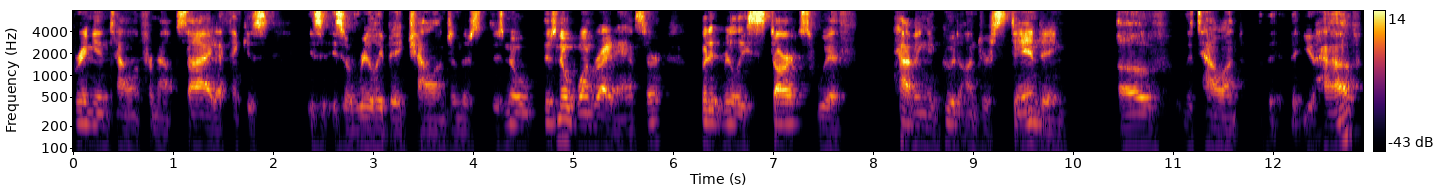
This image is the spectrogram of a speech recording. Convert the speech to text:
bring in talent from outside, I think is is, is a really big challenge and there's there's no there's no one right answer but it really starts with having a good understanding of the talent that, that you have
